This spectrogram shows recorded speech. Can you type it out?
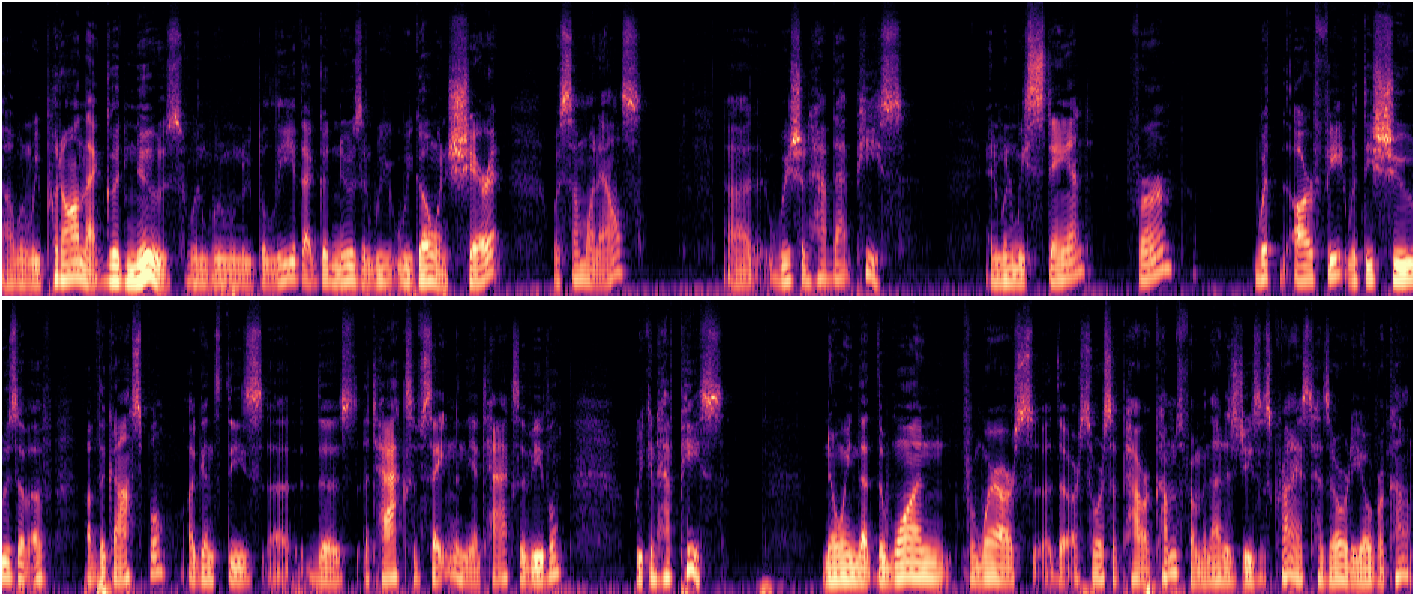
Uh, when we put on that good news, when, when we believe that good news and we, we go and share it with someone else, uh, we should have that peace. And when we stand firm with our feet, with these shoes of, of, of the gospel against these uh, attacks of Satan and the attacks of evil, we can have peace knowing that the one from where our, the, our source of power comes from, and that is Jesus Christ, has already overcome,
